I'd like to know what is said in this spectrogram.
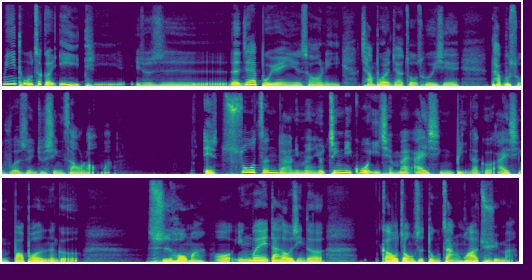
me too 这个议题，也就是人家不愿意的时候，你强迫人家做出一些他不舒服的事情，就性骚扰嘛。诶，说真的啊，你们有经历过以前卖爱心笔、那个爱心包包的那个时候嘛？哦，因为大头星的高中是读彰化区嘛。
